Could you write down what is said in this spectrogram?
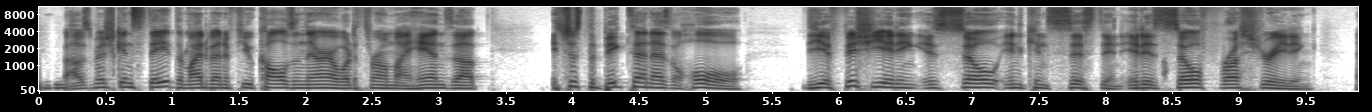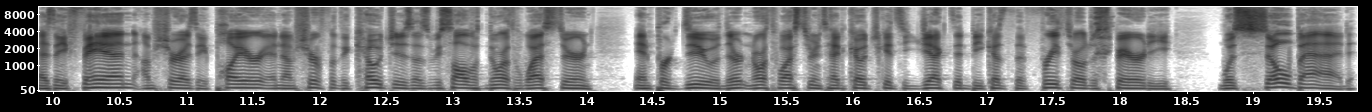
Mm-hmm. If I was Michigan State, there might have been a few calls in there. I would have thrown my hands up. It's just the Big Ten as a whole. The officiating is so inconsistent. It is so frustrating as a fan, I'm sure as a player, and I'm sure for the coaches, as we saw with Northwestern and Purdue. Their Northwestern's head coach gets ejected because the free throw disparity was so bad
